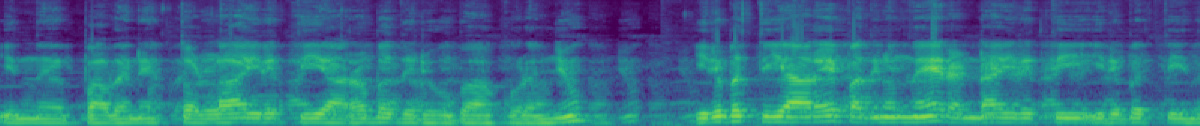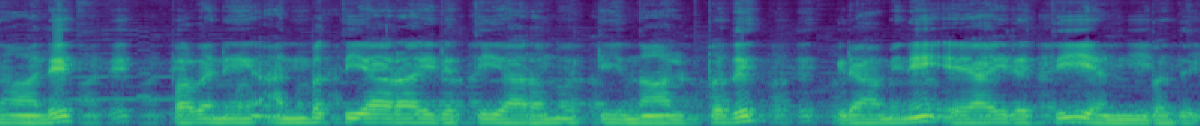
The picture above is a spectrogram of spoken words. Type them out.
ഇന്ന് പവന് തൊള്ളായിരത്തി അറുപത് രൂപ കുറഞ്ഞു. ഇരുപത്തിയാറ് പതിനൊന്ന് രണ്ടായിരത്തി ഇരുപത്തിനാല് പവന് അൻപത്തിയാറായിരത്തി അറുന്നൂറ്റി നാൽപ്പത് ഗ്രാമിന് ഏഴായിരത്തി എൺപത്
